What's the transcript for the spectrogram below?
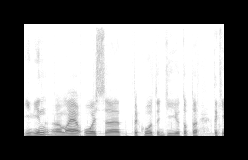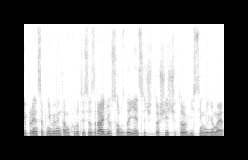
І він е, має ось е, таку от дію, тобто такий принцип, ніби він там крутиться з радіусом, здається, чи то 6, чи то 8 мм,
